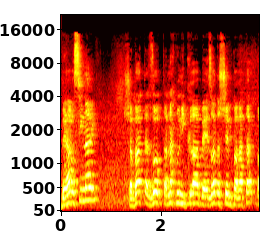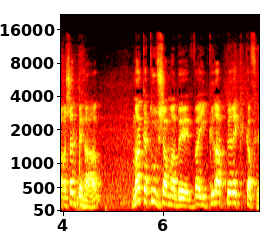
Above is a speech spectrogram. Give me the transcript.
בהר סיני. שבת הזאת אנחנו נקרא בעזרת השם פרשת בהר. מה כתוב שם בויקרא פרק כ"ה?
